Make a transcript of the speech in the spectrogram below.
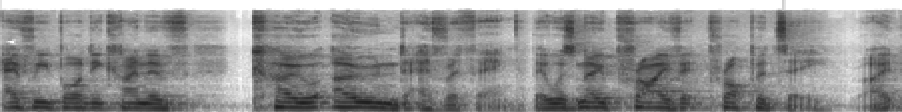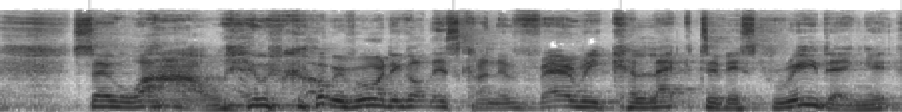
Everybody kind of co-owned everything. There was no private property, right? So wow, we've got we've already got this kind of very collectivist reading. It,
